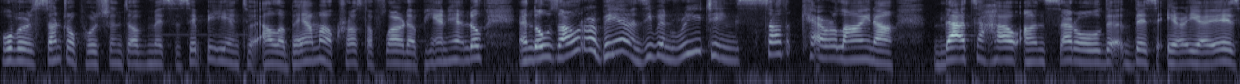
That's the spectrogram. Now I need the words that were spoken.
over central portions of Mississippi into Alabama, across the Florida panhandle, and those outer bands even reaching South Carolina. That's how unsettled this area is,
